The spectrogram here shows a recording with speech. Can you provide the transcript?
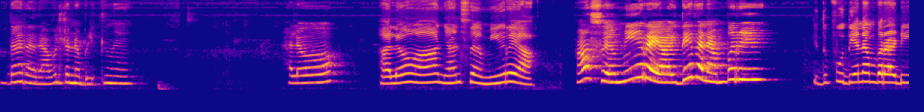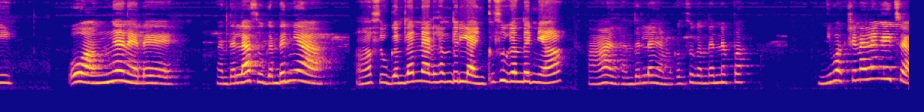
ഇതാരാ രാവിലെ തന്നെ വിളിക്കുന്നത് ഹലോ? ഹലോ ആ ഞാൻ സമീറയാ. ആ സമീറയാ. ഇതേതാ നമ്പർ ഇത് പുതിയ നമ്പർ അടി ഓ അങ്ങനെയല്ലേ. എന്തെല്ലാം? സുഖം തന്നെയാ? ആ സുഖം തന്നെ. അലഹമില്ല എനിക്ക് സുഖം തന്നെയാ. ആ അലഹമില്ല നമുക്ക് സുഖം തന്നെപ്പാ. ഇനി ഭക്ഷണമെല്ലാം കഴിച്ചാ?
